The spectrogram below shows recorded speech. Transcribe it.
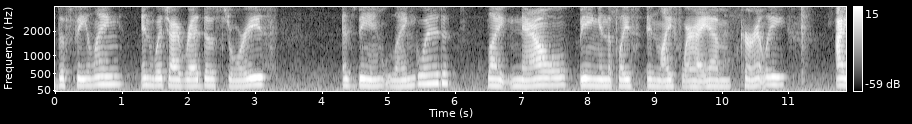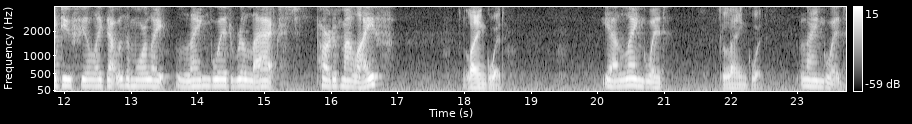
the feeling in which I read those stories as being languid, like now being in the place in life where I am currently, I do feel like that was a more like languid, relaxed part of my life. languid, Yeah, languid. languid, Languid.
